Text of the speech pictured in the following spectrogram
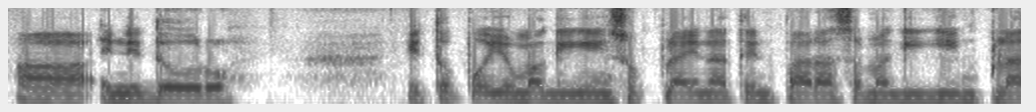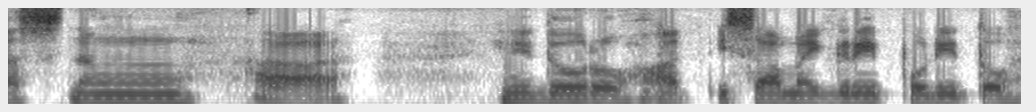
ah, inidoro. Ito po yung magiging supply natin para sa magiging plus ng ah, inidoro at isa may gripo dito.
